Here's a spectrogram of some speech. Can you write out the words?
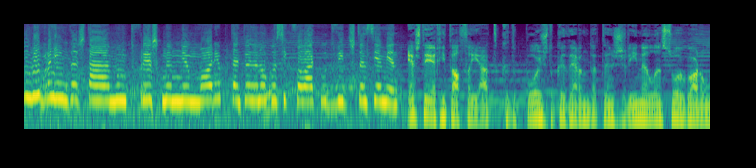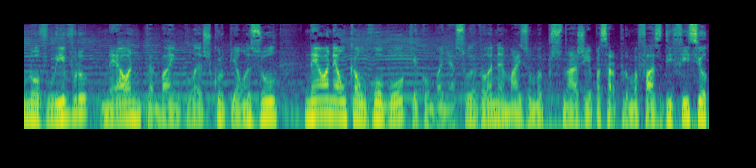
O livro ainda está muito fresco na minha memória, portanto eu ainda não consigo falar com o devido distanciamento. Esta é a Rita Alfaiate que depois do Caderno da Tangerina lançou agora um novo livro, Neon, também pela Escorpião Azul, Neon é um cão robô que acompanha a sua dona, mais uma personagem a passar por uma fase difícil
